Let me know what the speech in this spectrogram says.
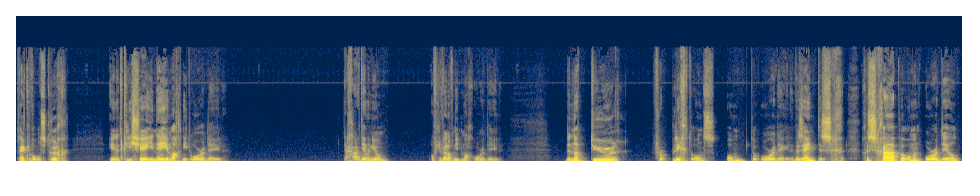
trekken we ons terug in het cliché: nee, je mag niet oordelen? Daar gaat het helemaal niet om of je wel of niet mag oordelen. De natuur verplicht ons om te oordelen. We zijn te geschapen om een oordeel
